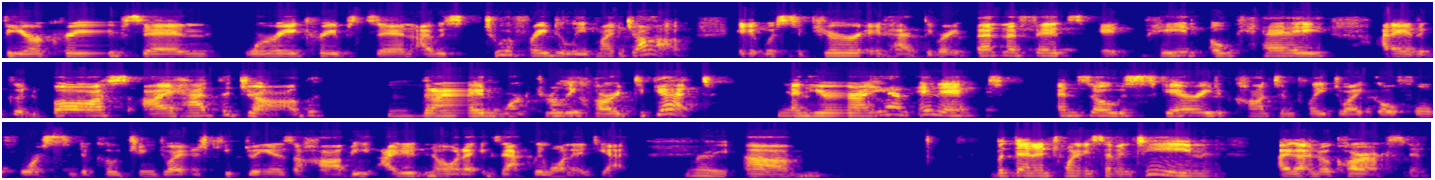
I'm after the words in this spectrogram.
fear creeps in, worry creeps in. I was too afraid to leave my job. It was secure, it had the great benefits, it paid okay. I had a good boss. I had the job Mhm. that I had worked really hard to get. And here I am in it. And so it was scary to contemplate do I go full force into coaching? Do I just keep doing it as a hobby? I didn't know what I exactly wanted yet. Right. Um, but then in 2017, I got into a car accident.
